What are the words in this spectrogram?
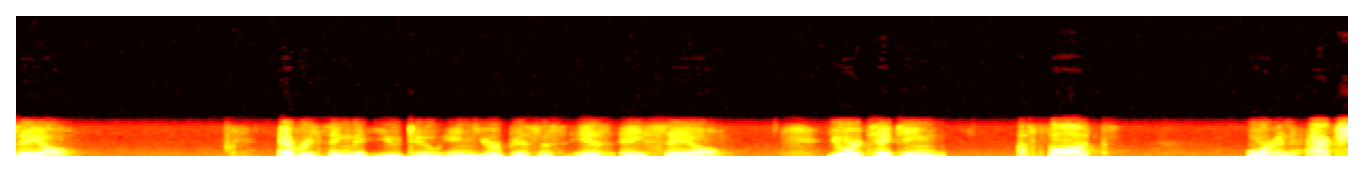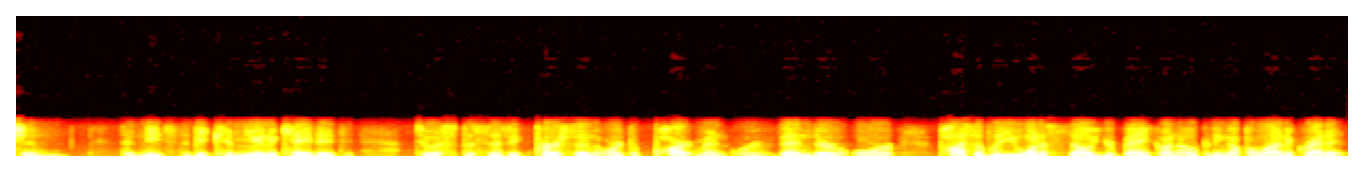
sale. Everything that you do in your business is a sale. You are taking a thought or an action that needs to be communicated to a specific person or department or vendor, or possibly you want to sell your bank on opening up a line of credit.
